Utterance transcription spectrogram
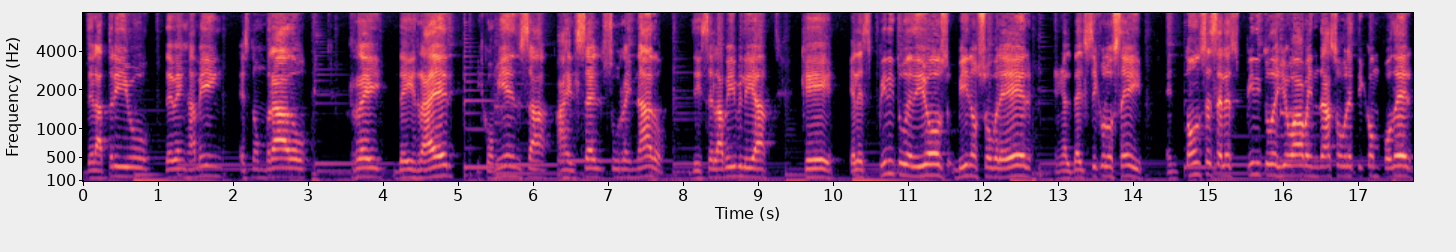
de la tribu de Benjamín es nombrado rey de Israel y comienza a ejercer su reinado. Dice la Biblia que el Espíritu de Dios vino sobre él en el versículo 6. Entonces el Espíritu de Jehová vendrá sobre ti con poder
